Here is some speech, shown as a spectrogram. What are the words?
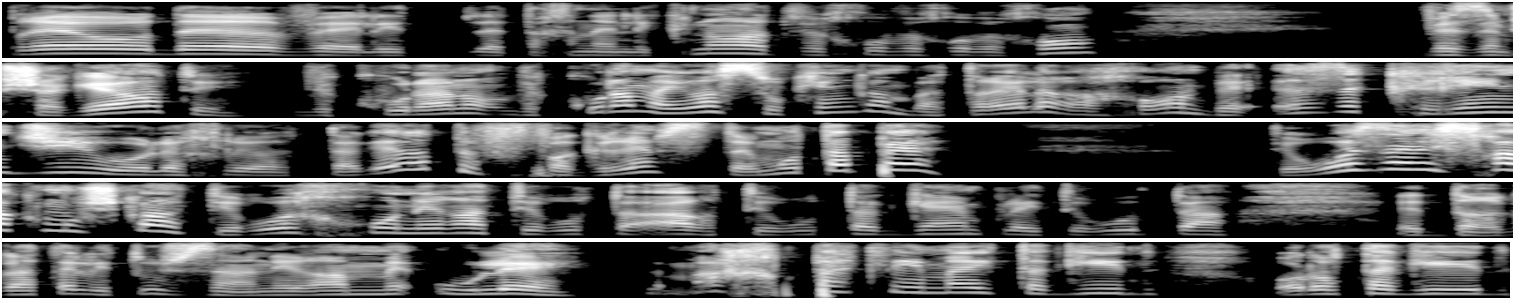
פרה-אורדר ולתכנן לקנות וכו' וכו' וכו'. וזה משגע אותי, וכולנו, וכולם היו עסוקים גם בטריילר האחרון באיזה קרינג'י הוא הולך להיות. תגידו, אתם מפגרים, סתמו את הפה. תראו איזה משחק מושקע, תראו איך הוא נראה, תראו את הארט, תראו את הגיימפליי, תראו את דרגת הליטוש, זה נראה מעולה. מה אכפת לי מה היא תגיד או לא תגיד,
